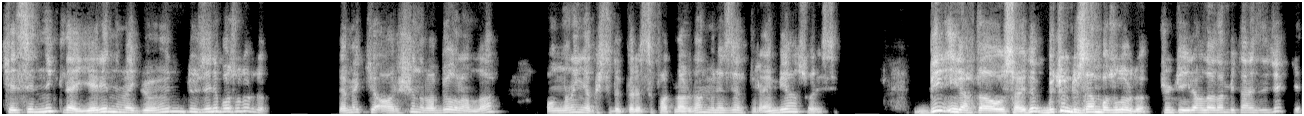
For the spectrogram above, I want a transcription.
kesinlikle yerin ve göğün düzeni bozulurdu. Demek ki arşın Rabbi olan Allah, onların yakıştırdıkları sıfatlardan münezzehtir. Enbiya suresi. Bir ilah daha olsaydı bütün düzen bozulurdu. Çünkü ilahlardan bir tanesi diyecek ki,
